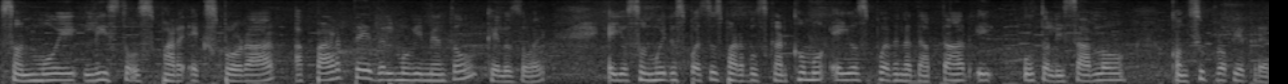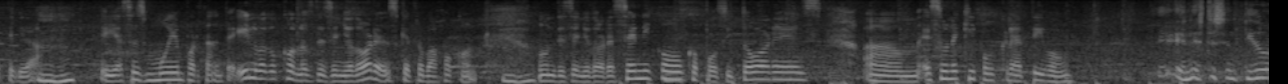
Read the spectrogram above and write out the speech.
son muy listos para explorar, aparte del movimiento que les doy, ellos son muy dispuestos para buscar cómo ellos pueden adaptar y utilizarlo con su propia creatividad. Y eso es muy importante. Y luego con los diseñadores que trabajo con, un diseñador escénico, compositores, um, es un equipo creativo. En este sentido,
